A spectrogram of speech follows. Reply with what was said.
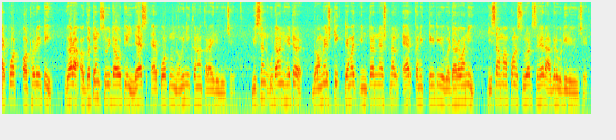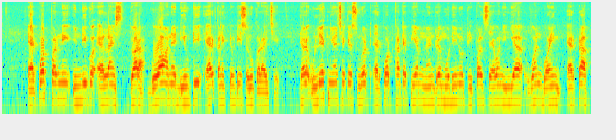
એરપોર્ટ ઓથોરિટી દ્વારા અઘટન સુવિધાઓથી લેસ એરપોર્ટનું નવીનીકરણ કરાઈ રહ્યું છે. મિશન ઉડાન હેઠળ ડોમેસ્ટિક તેમજ ઇન્ટરનેશનલ એર કનેક્ટિવિટી વધારવાની દિશામાં પણ સુરત શહેર આગળ વધી રહ્યું છે. એરપોર્ટ પરની ઇન્ડિગો એરલાઇન્સ દ્વારા ગોવા અને દીવથી એર કનેક્ટિવિટી શરૂ કરાઈ છે. ત્યારે ઉલ્લેખનીય છે કે સુરત એરપોર્ટ ખાતે પીએમ નરેન્દ્ર મોદીનું triple seven India one Boeing aircraft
